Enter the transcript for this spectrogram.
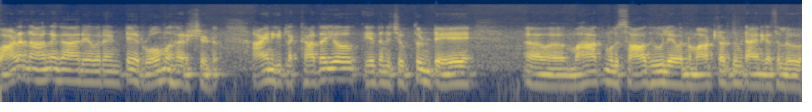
వాళ్ళ నాన్నగారు ఎవరంటే రోమహర్షుడు. ఆయనకి ఇట్లా కథయో ఏదైనా చెప్తుంటే మహాత్ములు సాధువులు ఎవరిని మాట్లాడుతుంటే ఆయనకి అసలు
